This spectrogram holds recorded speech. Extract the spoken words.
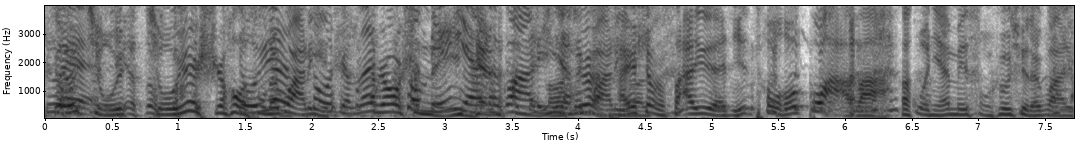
对九月九月十号送的挂历，送什么？不知道是送明哪一年的挂历。哪一老师年的挂历，还剩仨月，您凑合挂吧。过年没送出去的挂历。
